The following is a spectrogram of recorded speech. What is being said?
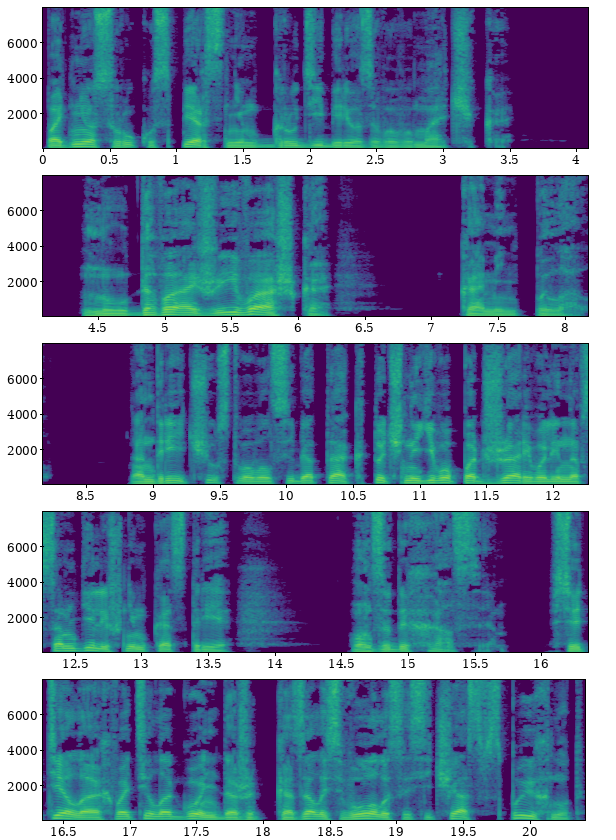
поднес руку с перстнем к груди березового мальчика. «Ну, давай же, Ивашка!» Камень пылал. Андрей чувствовал себя так, точно его поджаривали на всамделишнем костре. Он задыхался. Все тело охватил огонь, даже, казалось, волосы сейчас вспыхнут.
